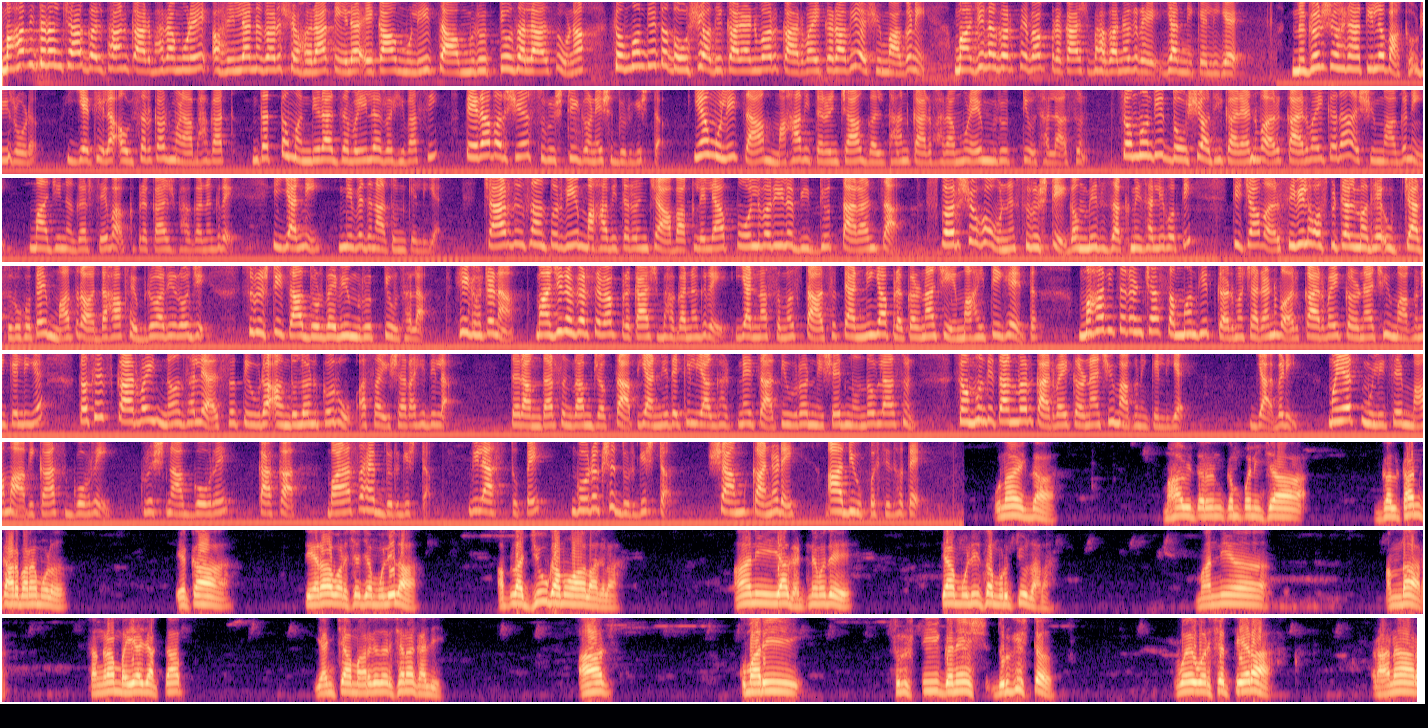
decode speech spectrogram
महावितरणच्या गलथान कारभारामुळे अहिल्यानगर शहरातील एका मुलीचा मृत्यू झाला असून संबंधित दोषी अधिकाऱ्यांवर कारवाई करावी अशी मागणी माजी नगरसेवक प्रकाश भागानगरे यांनी केली आहे. नगर शहरातील वाकवडी रोड येथील अवसरकर मळा भागात दत्त मंदिराजवळील रहिवासी तेरा वर्षीय सृष्टी गणेश दुर्गिष्ट या मुलीचा महावितरणच्या गलथान कारभारामुळे मृत्यू झाला असून संबंधित दोषी अधिकाऱ्यांवर कारवाई करा अशी मागणी माजी नगरसेवक प्रकाश भागानगरे यांनी निवेदनातून केली आहे. चार दिवसांपूर्वी महावितरणच्या वाकलेल्या पोलवरील विद्युत तारांचा स्पर्श होऊन सृष्टी गंभीर जखमी झाली होती. तिच्यावर सिव्हिल हॉस्पिटलमध्ये उपचार सुरू होते. मात्र दहा फेब्रुवारी रोजी सृष्टीचा दुर्दैवी मृत्यू झाला. ही घटना माजी नगरसेवक प्रकाश भागानगरे यांना समजताच त्यांनी या प्रकरणाची माहिती घेत महावितरणच्या संबंधित कर्मचाऱ्यांवर कारवाई करण्याची मागणी केली आहे. तसेच कारवाई न झाल्यास तीव्र आंदोलन करू असा इशाराही दिला. तर आमदार संग्राम जगताप यांनी देखील या घटनेचा तीव्र निषेध नोंदवला असून संबंधितांवर कारवाई करण्याची मागणी केली आहे. यावेळी मयत मुलीचे मामा विकास गोरे कृष्णा गोरे काका बाळासाहेब दुर्गिष्ट विलास तुपे गोरक्ष दुर्गिष्ट श्याम कानडे आदी उपस्थित होते. पुन्हा एकदा महावितरण कंपनीच्या गलथान कारभारामुळं एका तेरा वर्षाच्या मुलीला आपला जीव गमवावा लागला आणि या घटनेमध्ये त्या मुलीचा मृत्यू झाला. माननीय आमदार संग्राम भैया जगताप यांच्या मार्गदर्शनाखाली आज कुमारी सृष्टी गणेश दुर्गिष्ट वय वर्ष तेरा राहणार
